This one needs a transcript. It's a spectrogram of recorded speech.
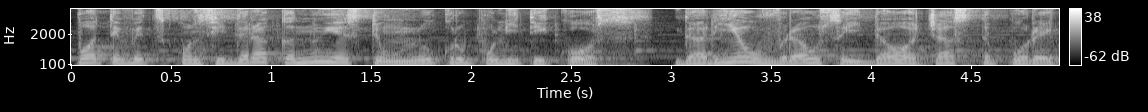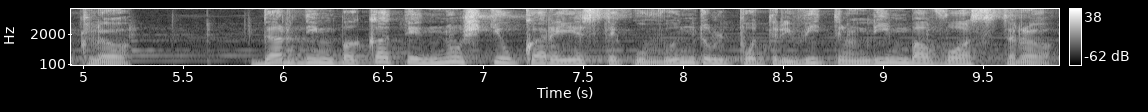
Poate veți considera că nu este un lucru politicos, dar eu vreau să-i dau această poreclă. Dar din păcate nu știu care este cuvântul potrivit în limba voastră.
